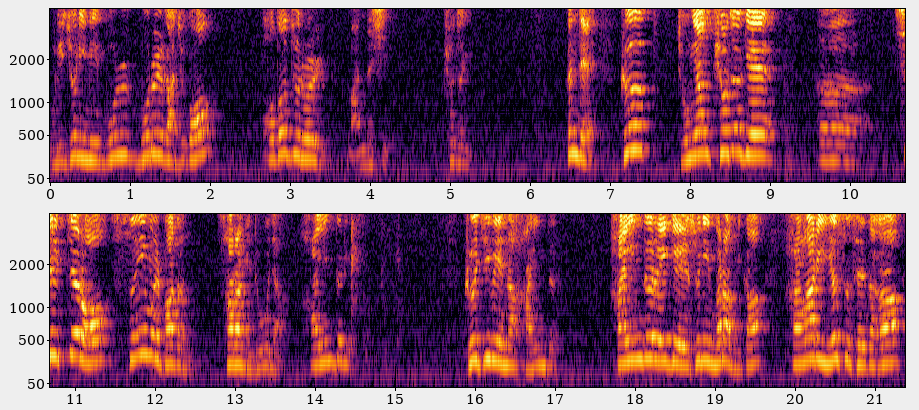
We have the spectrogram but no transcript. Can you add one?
우리 주님이 물, 물을 가지고 포도주를 만드신 표적입니다. 근데 그 중요한 표적에 어, 실제로 쓰임을 받은 사람이 누구냐? 하인들이었습니다. 그 집에 있는 하인들. 하인들에게 예수님이 뭐랍니까? 항아리 여섯에다가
